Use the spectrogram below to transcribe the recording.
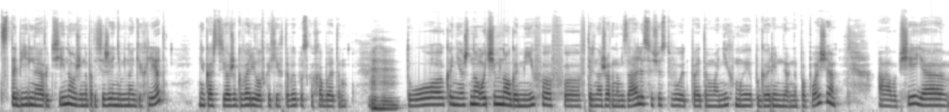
стабильная рутина уже на протяжении многих лет. Мне кажется, я уже говорила в каких-то выпусках об этом. Мгм. То, конечно, очень много мифов э, в тренажерном зале существует, поэтому о них мы поговорим, наверное, попозже. А вообще я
